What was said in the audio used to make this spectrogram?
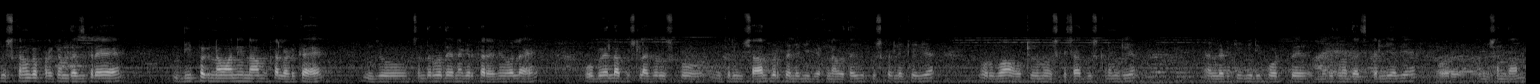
दुष्कर्म का प्रकरण दर्ज कराया है। दीपक नवानी नाम का लड़का है, जो चंद्रोदय नगर का रहने वाला है। वो बेला पुछलाकर उसको करीब साल भर पहले की घटना बताई पुष्कर लेके गया और वहाँ होटल में उसके साथ दुष्कर्म किया। लड़की की रिपोर्ट पे मुकदमा दर्ज कर लिया गया और अनुसंधान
